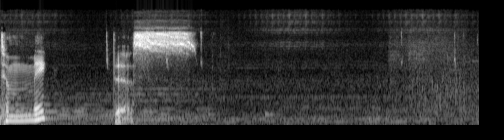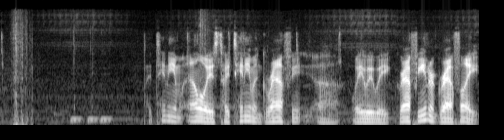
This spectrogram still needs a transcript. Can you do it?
to make this? Titanium alloys, titanium and graphene. Uh, wait, wait, wait. Graphene or graphite?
